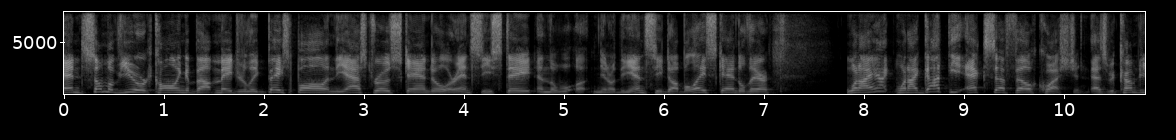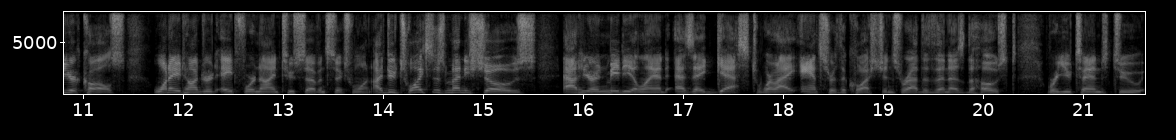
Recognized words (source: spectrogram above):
And some of you are calling about Major League Baseball and the Astros scandal or NC State and the uh, you know the NCAA scandal there. When I when I got the XFL question, as we come to your calls, 1-800-849-2761. I do twice as many shows out here in Media Land as a guest where I answer the questions rather than as the host where you tend to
